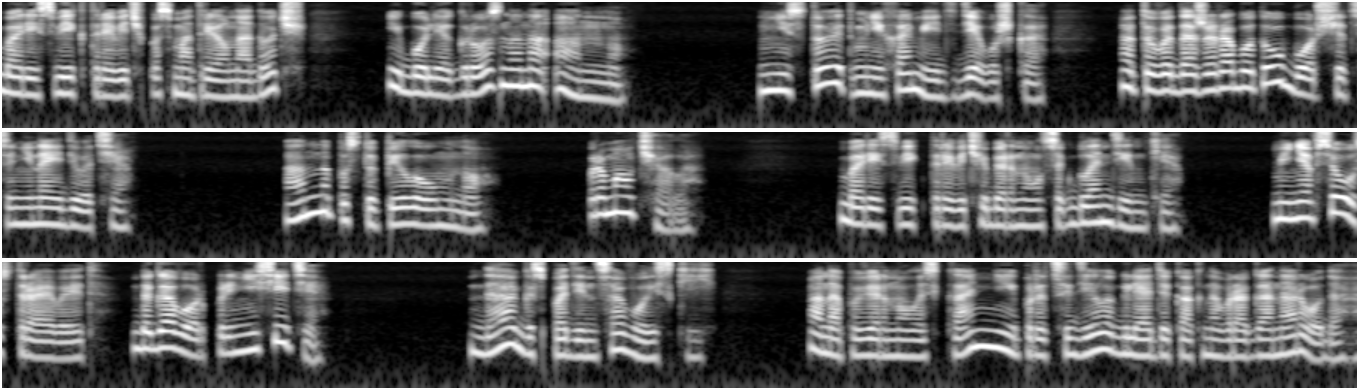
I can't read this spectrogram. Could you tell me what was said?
Борис Викторович посмотрел на дочь и более грозно на Анну. Не стоит мне хамить, девушка, а то вы даже работу уборщицы не найдете. Анна поступила умно. Промолчала. Борис Викторович обернулся к блондинке. Меня все устраивает. Договор принесите. Да, господин Савойский. Она повернулась к Анне и процедила, глядя как на врага народа.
